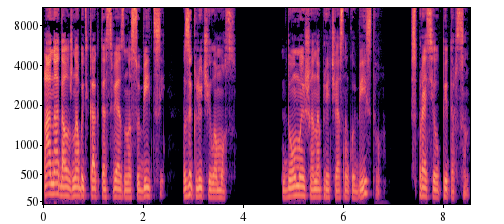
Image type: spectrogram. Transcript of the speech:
Она должна быть как-то связана с убийцей», — заключила Мосс. «Думаешь, она причастна к убийству?» — спросил Питерсон.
